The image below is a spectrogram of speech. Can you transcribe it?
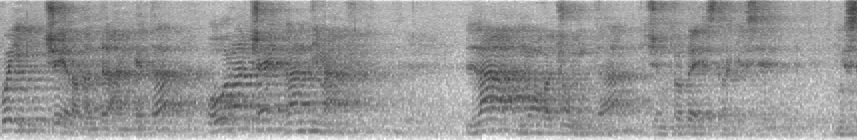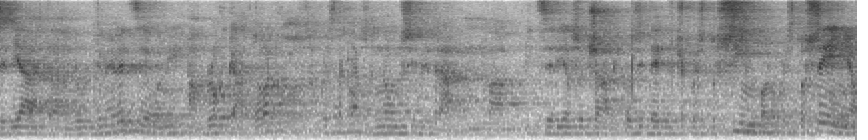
Poi c'era l'andrangheta, ora c'è l'antimafia. La nuova giunta di centrodestra che si è insediata alle ultime elezioni ha bloccato la cosa, questa cosa non si vedrà, la pizzeria sociale cosiddetta, cioè questo simbolo, questo segno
